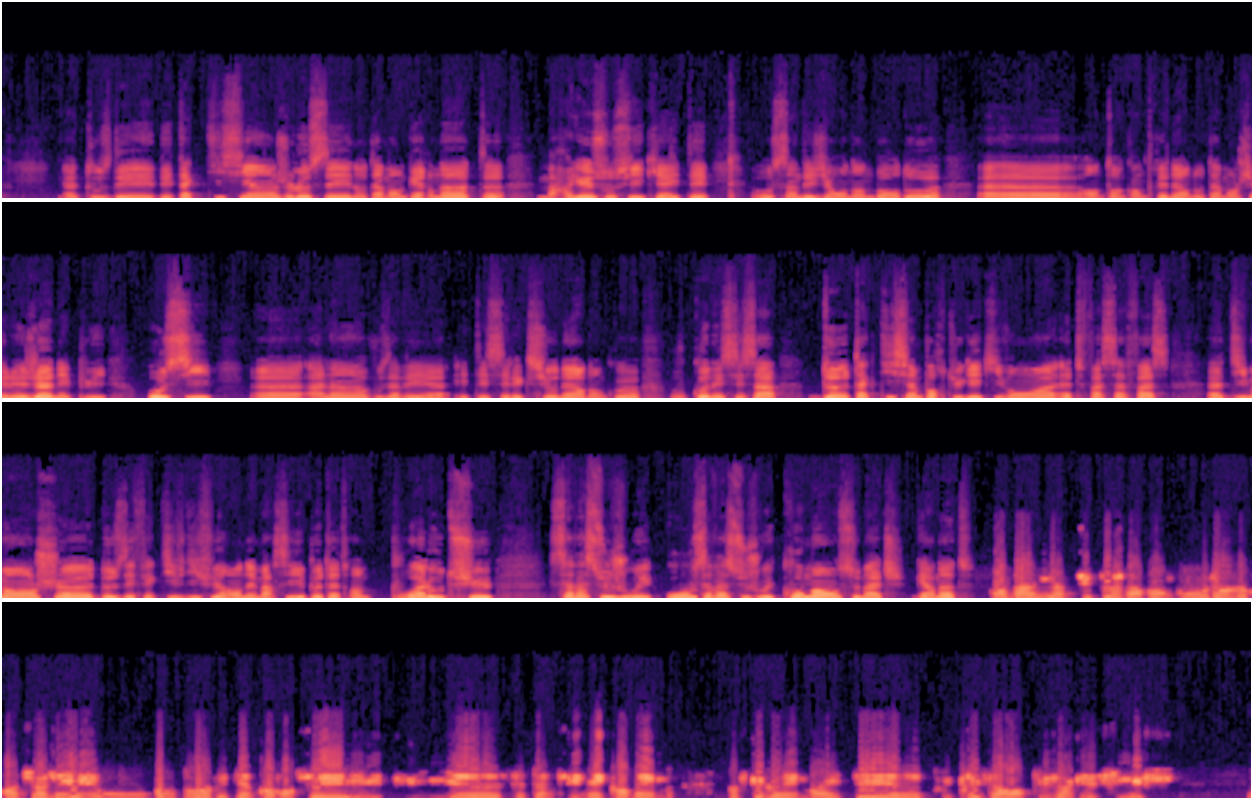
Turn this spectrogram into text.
tous des, tacticiens, je le sais, notamment Gernot, Marius aussi, qui a été au sein des Girondins de Bordeaux en tant qu'entraîneur, notamment chez les jeunes, et puis aussi, euh, Alain, vous avez euh, été sélectionneur, donc euh, vous connaissez ça. Deux tacticiens portugais qui vont être face à face dimanche, deux effectifs différents, des Marseillais peut-être un poil au-dessus. Ça va se jouer où? Ça va se jouer comment ce match, Garnot On a eu un petit peu un avant-goût dans le match aller où Bordeaux avait bien commencé et puis s'est incliné quand même parce que l'OM a été plus présent, plus agressif.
